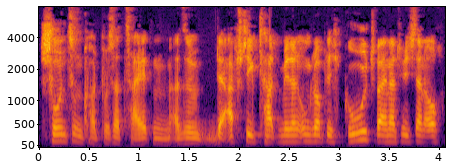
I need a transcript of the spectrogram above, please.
Schon zum Cottbuser Zeiten. Also der Abstieg tat mir dann unglaublich gut, weil natürlich dann auch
